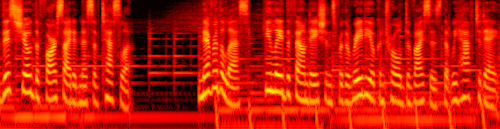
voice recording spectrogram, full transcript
This showed the farsightedness of Tesla. Nevertheless, he laid the foundations for the radio-controlled devices that we have today.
